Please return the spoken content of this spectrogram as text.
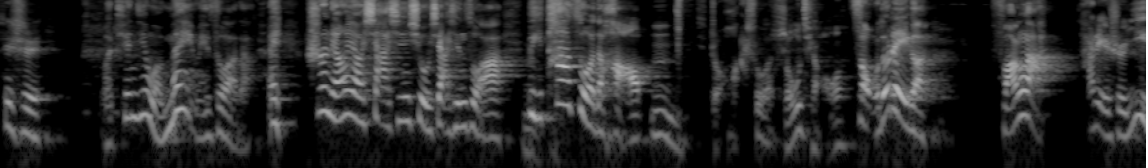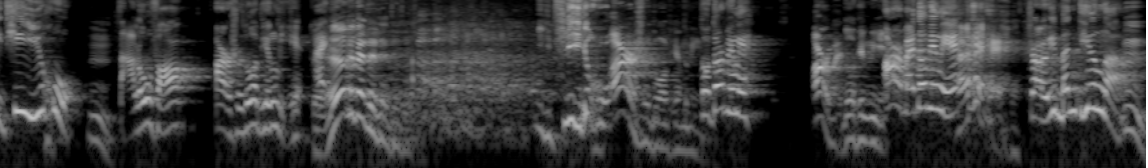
这是我天津我妹妹做的。哎，师娘要下心绣、下心做啊，比她做的好。嗯，这话说的，手巧啊，走到这个房啊，它这是一梯一户，嗯，大楼房二十多平米。对，哎，对对对对对对对，一梯一户二十多平米，都多少平米？二百多平米，二百多平米。哎，这儿有一门厅啊，嗯，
